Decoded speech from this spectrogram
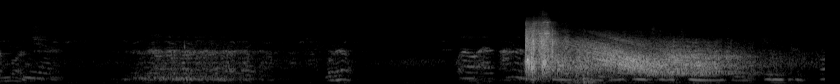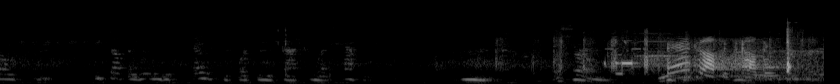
that much. what happened? Well, as I understand, he the teenager getting too close, and he felt they really needed space before things got too much happy. Hmm. That. Airdrop is coming.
